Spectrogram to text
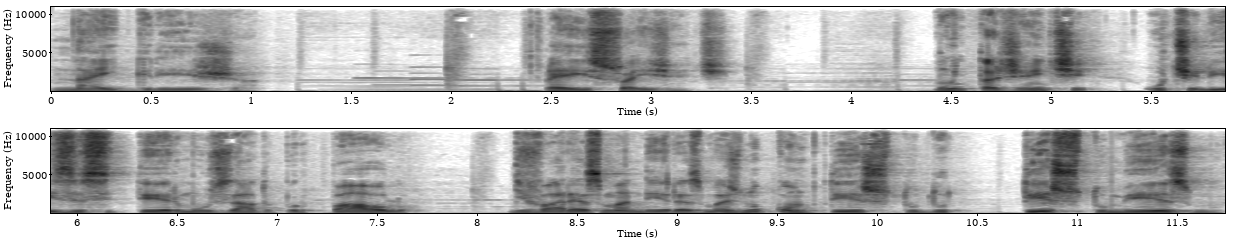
na igreja. É isso aí, gente. Muita gente utiliza esse termo usado por Paulo de várias maneiras, mas no contexto do texto mesmo,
